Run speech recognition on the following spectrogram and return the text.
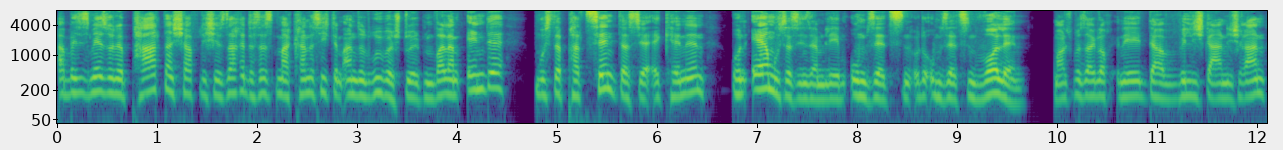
aber es ist mehr so eine partnerschaftliche Sache. Das heißt, man kann es nicht dem anderen rüberstülpen, weil am Ende muss der Patient das ja erkennen und er muss das in seinem Leben umsetzen oder umsetzen wollen. Manchmal sagt er auch, nee, da will ich gar nicht ran.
